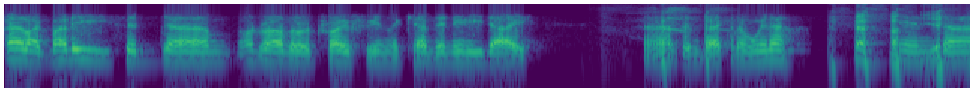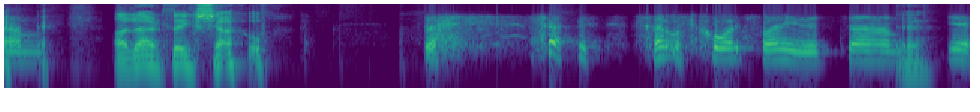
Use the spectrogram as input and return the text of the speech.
bad luck, buddy. He said, um, I'd rather a trophy in the cabinet any day uh, than backing a winner. And yeah. um, I don't think so. so. so. it was quite funny that, um, yeah, yeah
